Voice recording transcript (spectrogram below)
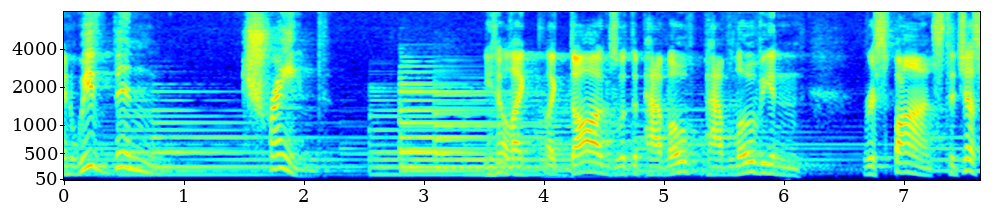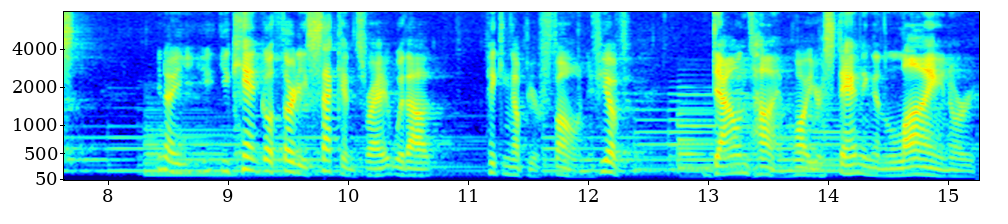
And we've been trained, you know, like, like dogs with the Pavlov, Pavlovian response to just, you know, you, you can't go 30 seconds, right, without picking up your phone. If you have downtime while you're standing in line or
